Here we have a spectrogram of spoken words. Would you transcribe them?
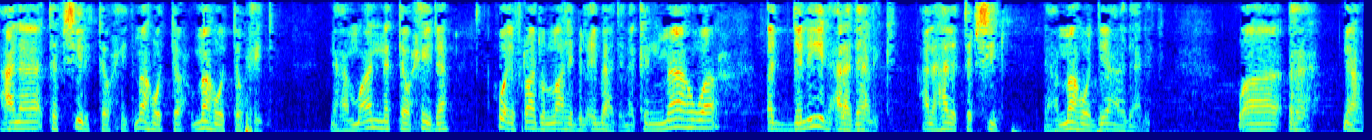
على تفسير التوحيد. ما هو التوحيد, ما هو التوحيد؟ نعم وأن التوحيد هو إفراد الله بالعبادة لكن ما هو الدليل على ذلك؟ على هذا التفسير. نعم ما هو الدليل على ذلك؟ و نعم.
